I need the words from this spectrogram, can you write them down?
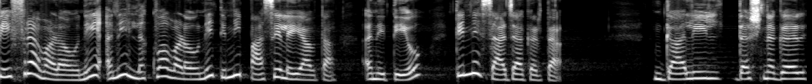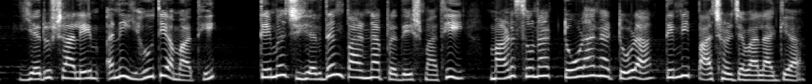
ફેફરાવાળાઓને અને લકવાવાળાઓને તેમની પાસે લઈ આવતા અને તેઓ તેમને સાજા કરતા. ગાલિલ, દશનગર, યરુશાલેમ અને યહૂદિયામાંથી તેમજ યર્દન પારના પ્રદેશમાંથી માણસોના ટોળાના ટોળા તેમની પાછળ જવા લાગ્યા.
